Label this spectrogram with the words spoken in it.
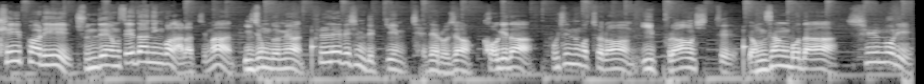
K8이 준대형 세단인 건 알았지만 이 정도면 플래그십 느낌 제대로죠. 거기다 보시는 것처럼 이 브라운 시트 영상보다 실물이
